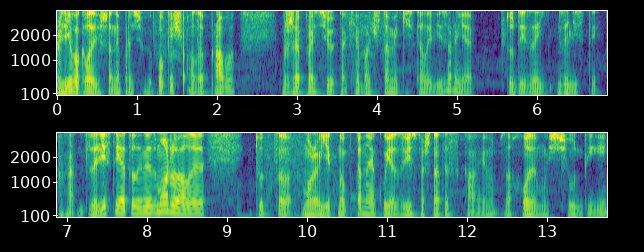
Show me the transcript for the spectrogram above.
Ліва клавіша не працює поки що, але права вже працює. Так, я бачу там якийсь телевізор, я туди залізти. Ага, залізти я туди не зможу, але тут е, є кнопка, на яку я, звісно ж, натискаю. Заходимо сюди.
